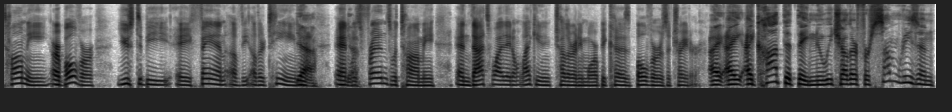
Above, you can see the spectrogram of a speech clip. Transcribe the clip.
Tommy or Bulver used to be a fan of the other team Yeah. and Yeah. was friends with Tommy, and that's why they don't like each other anymore because Bulver is a traitor. I, I, I caught that they knew each other for some reason.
